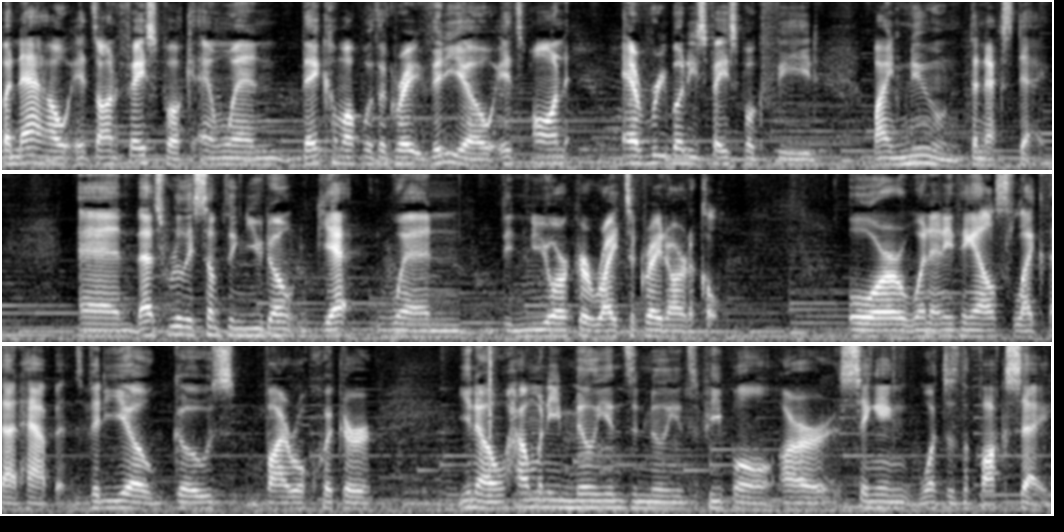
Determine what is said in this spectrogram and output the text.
but now it's on Facebook, and when they come up with a great video, it's on everybody's Facebook feed by noon the next day. And that's really something you don't get when the New Yorker writes a great article or when anything else like that happens. Video goes viral quicker you know, how many millions and millions of people are singing What Does the Fox Say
